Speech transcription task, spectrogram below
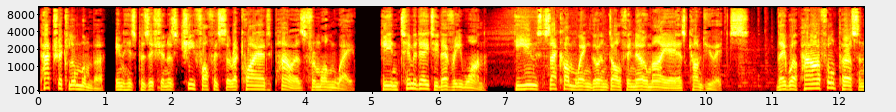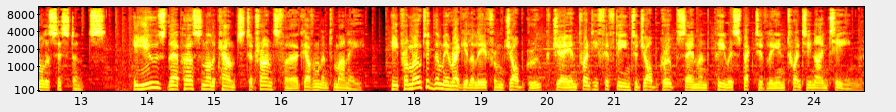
Patrick Lumumba, in his position as chief officer acquired powers from Ongwae. He intimidated everyone. He used Zacom Wengo and Dolphin Omaye as conduits. They were powerful personal assistants. He used their personal accounts to transfer government money. He promoted them irregularly from Job Group J in 2015 to Job Groups M and P respectively in 2019.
